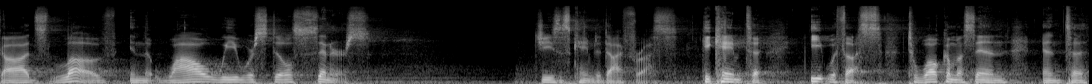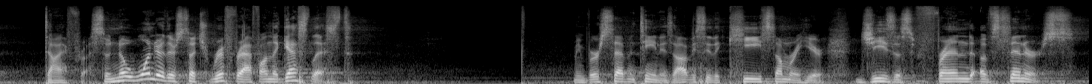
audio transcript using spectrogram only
God's love in that while we were still sinners, Jesus came to die for us. He came to eat with us, to welcome us in, and to die for us. So, no wonder there's such riffraff on the guest list. I mean, verse 17 is obviously the key summary here Jesus, friend of sinners.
